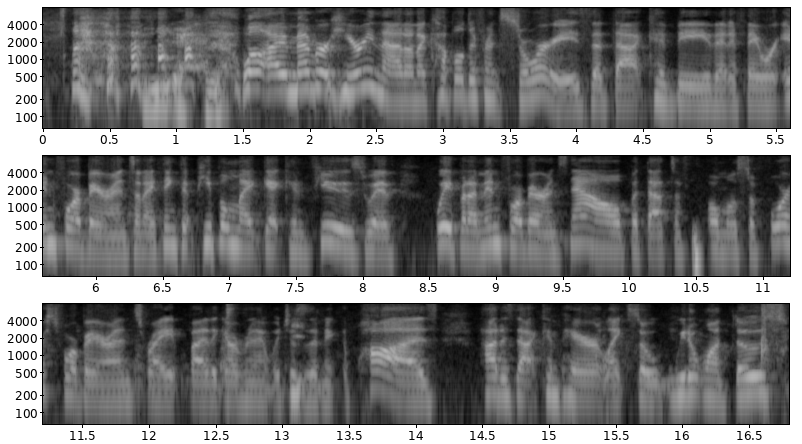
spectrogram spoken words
yeah. Well, I remember hearing that on a couple different stories that that could be that if they were in forbearance, and I think that people might get confused with, wait, but I'm in forbearance now, but that's a, almost a forced forbearance, right, by the government, which is a, a pause. How does that compare? Like, so we don't want those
